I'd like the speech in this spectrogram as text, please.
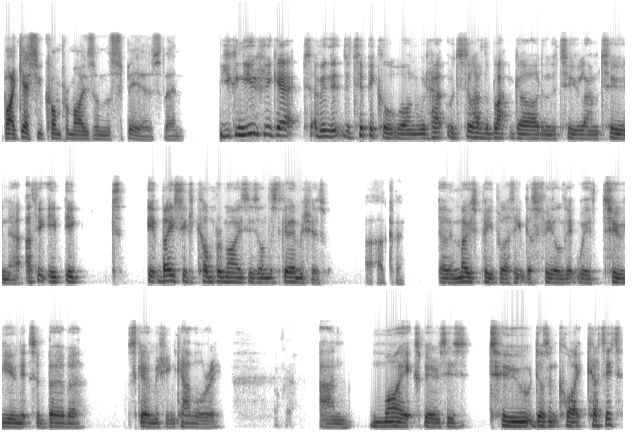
but I guess you compromise on the spears then. You can usually get. I mean, the, the typical one would have would still have the blackguard and the two Lamtuna. I think it it it basically compromises on the skirmishers. Uh, okay. I mean, most people, I think, just field it with two units of Berber skirmishing cavalry. Okay. And my experience is two doesn't quite cut it.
